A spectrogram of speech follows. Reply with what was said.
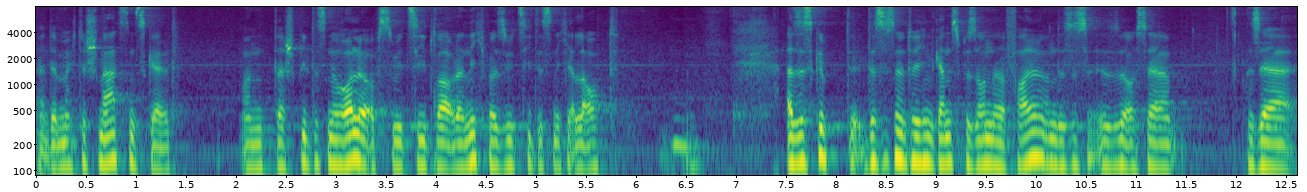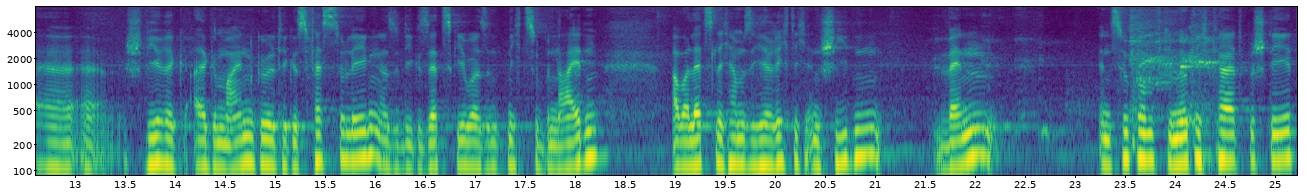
Äh, der möchte Schmerzensgeld. Und da spielt es eine Rolle, ob es Suizid war oder nicht, weil Suizid ist nicht erlaubt. Also es gibt, das ist natürlich ein ganz besonderer Fall und es ist, ist, auch sehr, sehr äh, äh, schwierig, allgemeingültiges festzulegen. Also die Gesetzgeber sind nicht zu beneiden, aber letztlich haben sie hier richtig entschieden, wenn in Zukunft die Möglichkeit besteht,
